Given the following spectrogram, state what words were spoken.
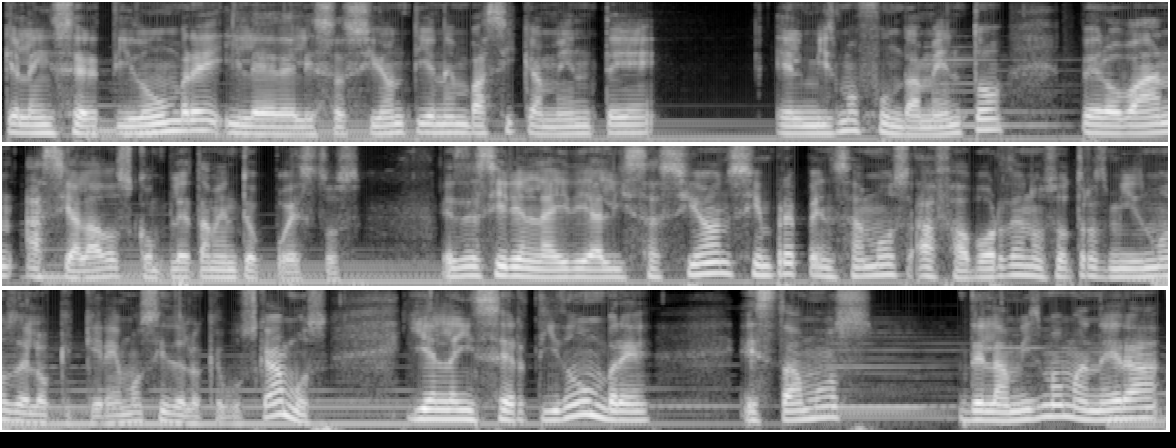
que la incertidumbre y la idealización tienen básicamente el mismo fundamento, pero van hacia lados completamente opuestos. Es decir, en la idealización siempre pensamos a favor de nosotros mismos, de lo que queremos y de lo que buscamos. Y en la incertidumbre estamos de la misma manera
